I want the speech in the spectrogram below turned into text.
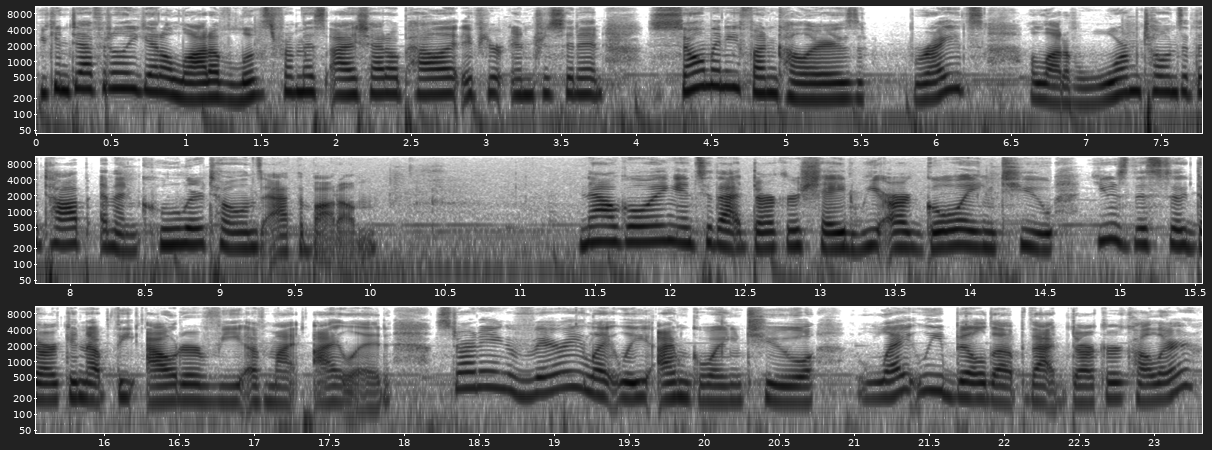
You can definitely get a lot of looks from this eyeshadow palette if you're interested in So many fun colors, brights, a lot of warm tones at the top, and then cooler tones at the bottom. Now going into that darker shade, we are going to use this to darken up the outer V of my eyelid. Starting very lightly, I'm going to lightly build up that darker color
